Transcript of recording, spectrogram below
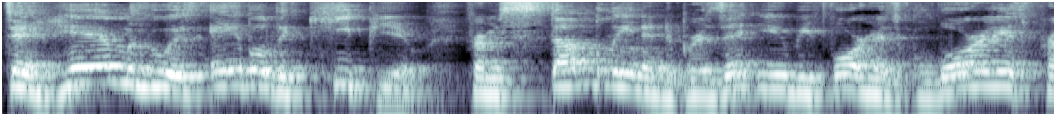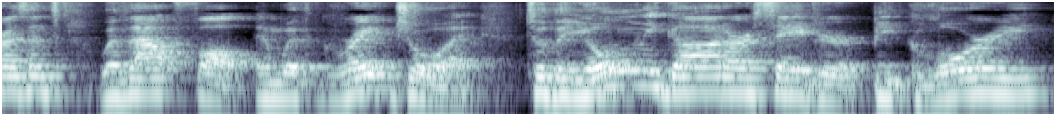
To him who is able to keep you from stumbling and to present you before his glorious presence without fault and with great joy, to the only God our Savior be glory,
